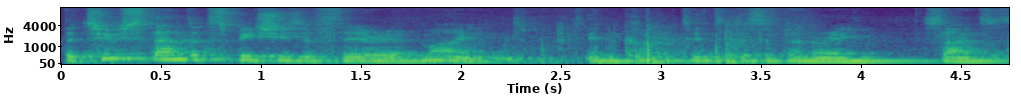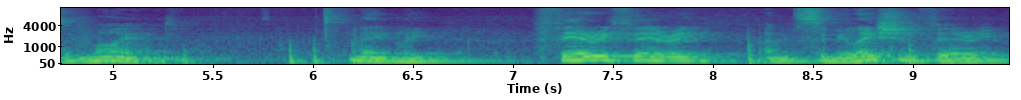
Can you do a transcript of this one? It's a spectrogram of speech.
the two standard species of theory of mind in current interdisciplinary sciences of mind, namely theory theory and simulation theory,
